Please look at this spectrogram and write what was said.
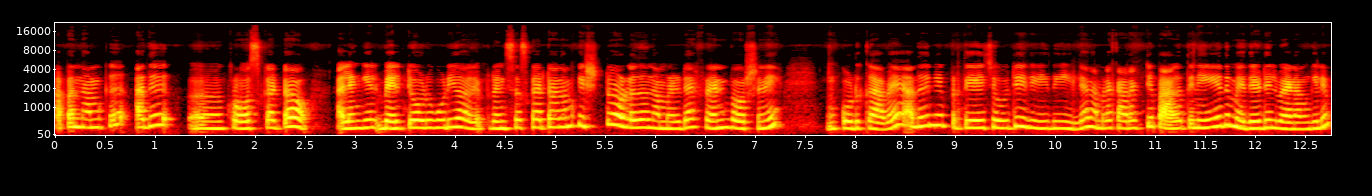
അപ്പം നമുക്ക് അത് ക്രോസ് കട്ടോ അല്ലെങ്കിൽ ബെൽറ്റോട് കൂടിയോ പ്രിൻസസ് കട്ടോ നമുക്ക് ഇഷ്ടമുള്ളത് നമ്മളുടെ ഫ്രണ്ട് പോർഷനിൽ കൊടുക്കാവേ. അതിന് പ്രത്യേകിച്ച് ഒരു രീതിയില്ല. നമ്മുടെ കറക്റ്റ് പാകത്തിന് ഏത് മെത്തേഡിൽ വേണമെങ്കിലും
